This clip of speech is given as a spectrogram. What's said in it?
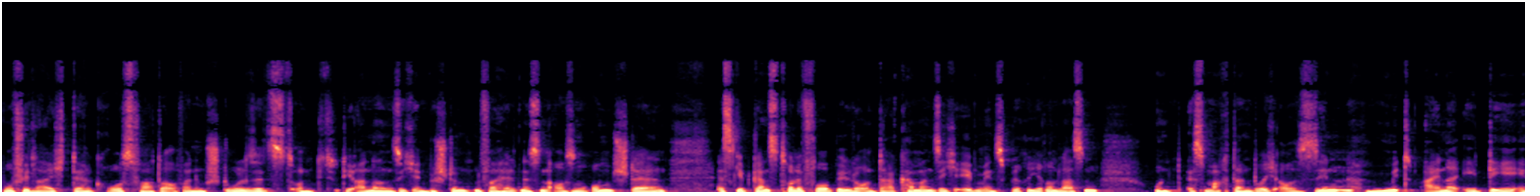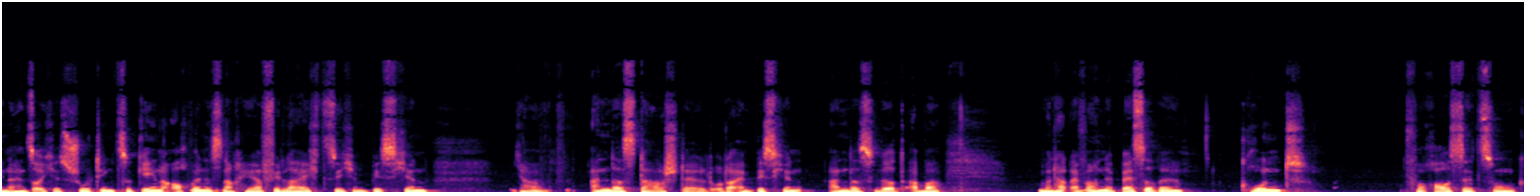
wo vielleicht der Großvater auf einem Stuhl sitzt und die anderen sich in bestimmten Verhältnissen außenrum stellen. Es gibt ganz tolle Vorbilder und da kann man sich eben inspirieren lassen und es macht dann durchaus Sinn, mit einer Idee in ein solches Shooting zu gehen, auch wenn es nachher vielleicht sich ein bisschen ja, anders darstellt oder ein bisschen anders wird. Aber man hat einfach eine bessere Grundvoraussetzung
